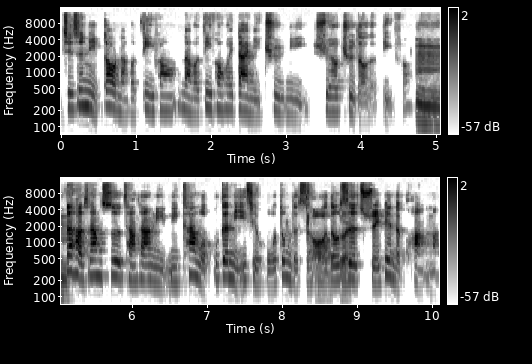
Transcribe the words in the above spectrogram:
其实你到哪个地方，哪个地方会带你去你需要去到的地方。嗯，这好像是常常你你看我不跟你一起活动的时候，我都是随便的逛嘛。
